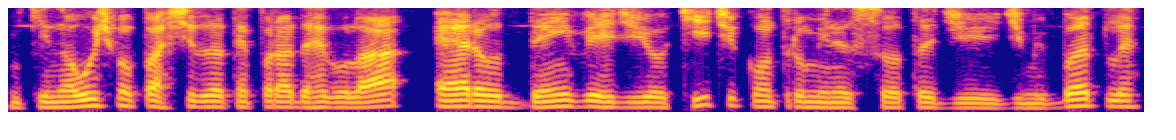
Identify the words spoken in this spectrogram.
em que na última partida da temporada regular era o Denver de Jokic contra o Minnesota de Jimmy Butler,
